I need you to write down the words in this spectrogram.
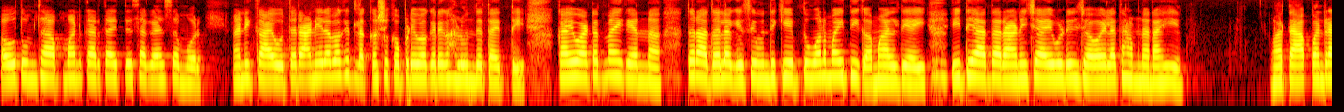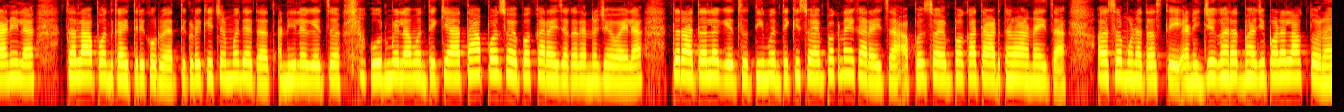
अहो तुमचा अपमान करतायत ते सगळ्यांसमोर. आणि काय होतं राणीला बघितलं कसे कपडे वगैरे घालून देत आहेत ते. काही वाटत नाही का यांना? तर आता लगेच म्हणते की तुम्हाला माहिती का मालती आई? इथे आता राणीचे आई वडील जेवायला थांबणार आहे. आता आपण राणीला चला आपण काहीतरी करूयात. तिकडे किचनमध्ये येतात आणि लगेच उर्मिला म्हणते की आता आपण स्वयंपाक करायचा का त्यांना जेवायला? तर आता लगेच ती म्हणते की स्वयंपाक नाही करायचा. आपण स्वयंपाकात अडथळा आणायचा. असं म्हणत असते. आणि जे घरात भाजीपाला लागतो ना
